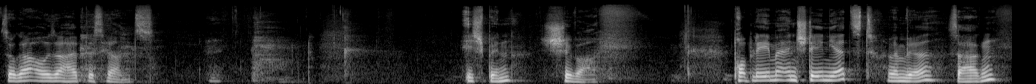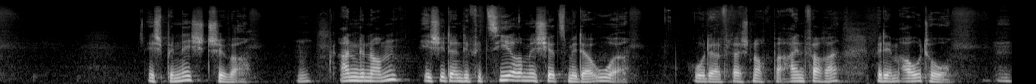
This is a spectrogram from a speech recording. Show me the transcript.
sogar außerhalb des Hirns. Ich bin Shiva. Probleme entstehen jetzt, wenn wir sagen, ich bin nicht Shiva. Hm? Angenommen, ich identifiziere mich jetzt mit der Uhr oder vielleicht noch einfacher mit dem Auto. Hm?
